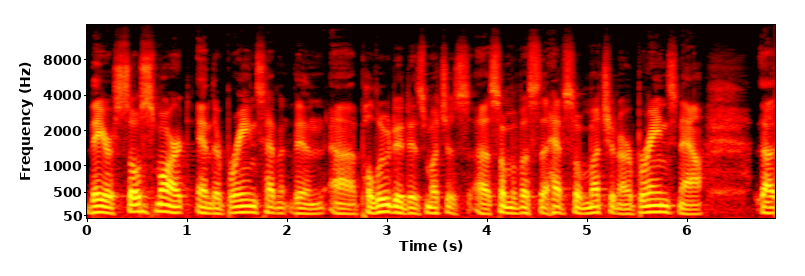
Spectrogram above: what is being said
they are so smart and their brains haven't been uh, polluted as much as uh, some of us that have so much in our brains now. Uh,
